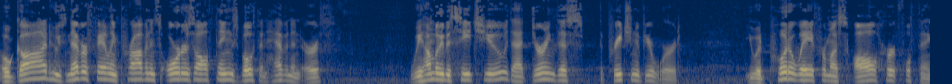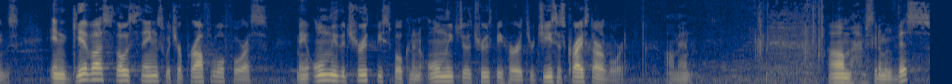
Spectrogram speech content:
O God, whose never failing providence orders all things both in heaven and earth, we humbly beseech you that during this, the preaching of your word, you would put away from us all hurtful things and give us those things which are profitable for us. May only the truth be spoken and only the truth be heard through Jesus Christ our Lord. Amen. Um, I'm just going to move this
